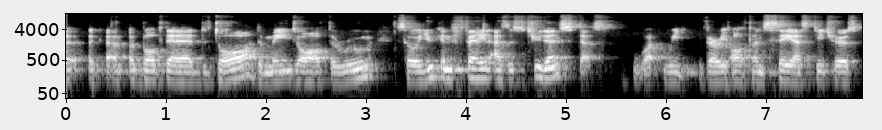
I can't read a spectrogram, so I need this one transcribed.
uh, above the, the, door, the main door of the room. So you can fail as a student. That's what we very often say as teachers,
